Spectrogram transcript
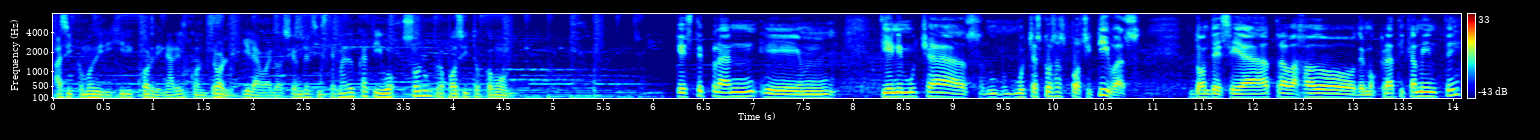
así como dirigir y coordinar el control y la evaluación del sistema educativo son un propósito común. Este plan em, tiene muchas, muchas cosas positivas, donde se ha trabajado democráticamente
